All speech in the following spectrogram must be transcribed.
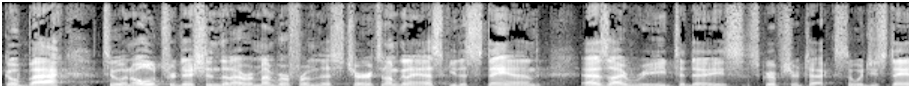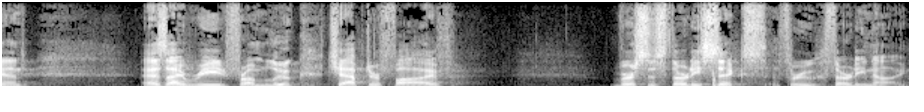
go back to an old tradition that I remember from this church, and I'm going to ask you to stand as I read today's scripture text. So, would you stand as I read from Luke chapter 5, verses 36 through 39.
